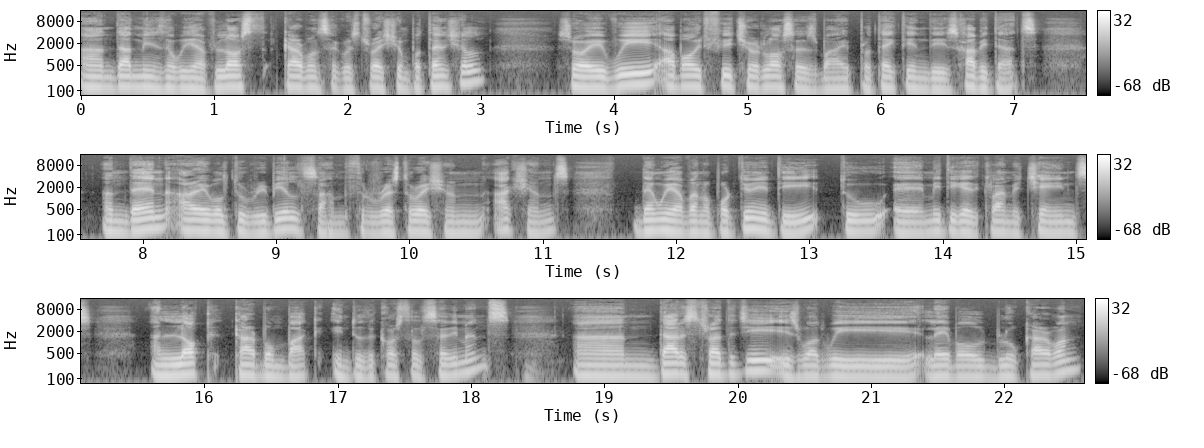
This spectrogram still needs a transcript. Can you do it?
and that means that we have lost carbon sequestration potential. So, if we avoid future losses by protecting these habitats and then are able to rebuild some through restoration actions, then we have an opportunity to uh, mitigate climate change and lock carbon back into the coastal sediments. And that strategy is what we label blue carbon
